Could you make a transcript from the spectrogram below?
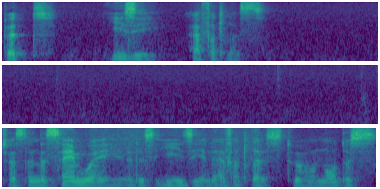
but easy, effortless. Just in the same way, it is easy and effortless to notice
